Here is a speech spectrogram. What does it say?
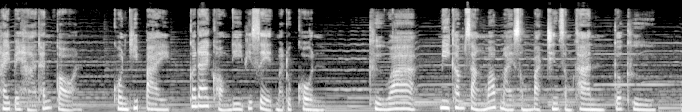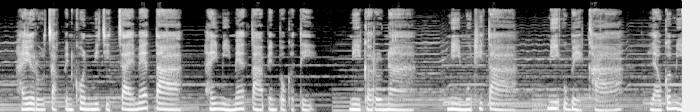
ให้ไปหาท่านก่อน คนที่ไปก็ได้ของดีพิเศษมาทุกคน คือว่ามีคำสั่งมอบหมายสมบัติชิ้นสำคัญก็คือ ให้รู้จักเป็นคนมีจิตใจเมตตา ให้มีเมตตาเป็นปกติ มีกรุณา มีมุทิตา มีอุเบกขา แล้วก็มี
